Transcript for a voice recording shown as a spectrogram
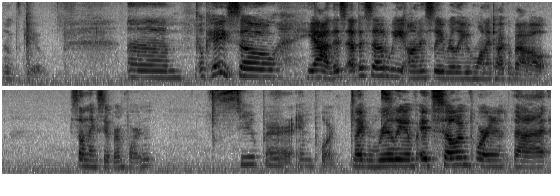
That's cute. Um, okay, so yeah, this episode we honestly really want to talk about something super important. Super important. Like really imp- it's so important that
